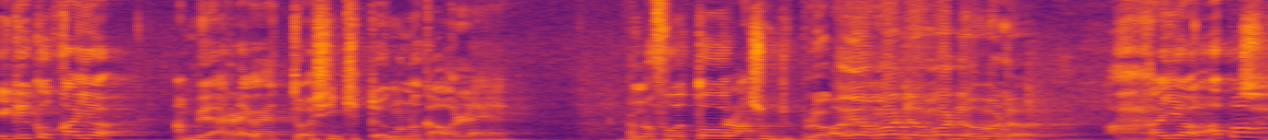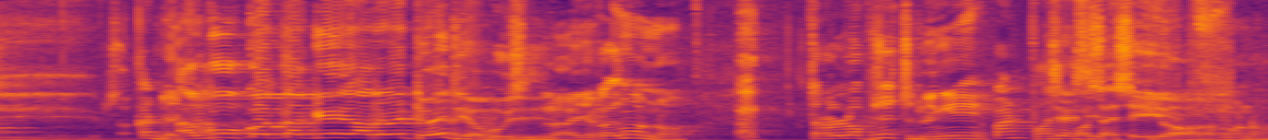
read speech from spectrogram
Iki kok kayak ambil arek wedok sing cedek ngono gak oleh. Ono foto langsung diblok. oh iya bodoh bodoh bodoh Kayak apa? Kan aku kontaknya arek wedoknya dihapusi Lah ya kayak ngono. Terlalu apa sih jenenge pan? Posesif. Posesif. Iya, ngono.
